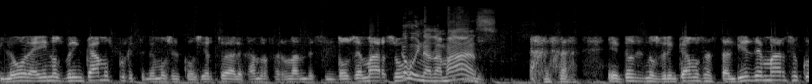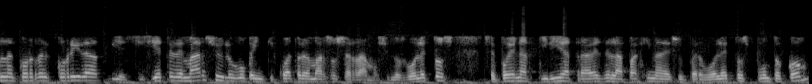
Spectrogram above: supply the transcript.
y luego de ahí nos brincamos porque tenemos el concierto de Alejandro Fernández el 2 de marzo. Uy, nada más. Entonces nos brincamos hasta el 10 de marzo con la corrida, 17 de marzo y luego 24 de marzo cerramos. Y los boletos se pueden adquirir a través de la página de superboletos.com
